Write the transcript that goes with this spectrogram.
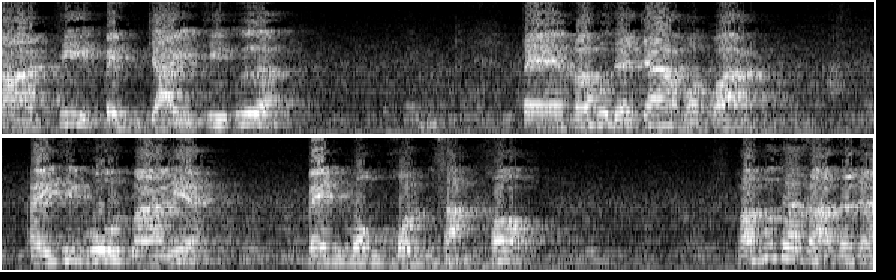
การณ์ที่เป็นใจที่เอื้อ แต่พระพุทธเจ้าบอกว่า ไอ้ที่พูดมาเนี่ยเป็นมงคลสามข้อ พระพุทธศาสนา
